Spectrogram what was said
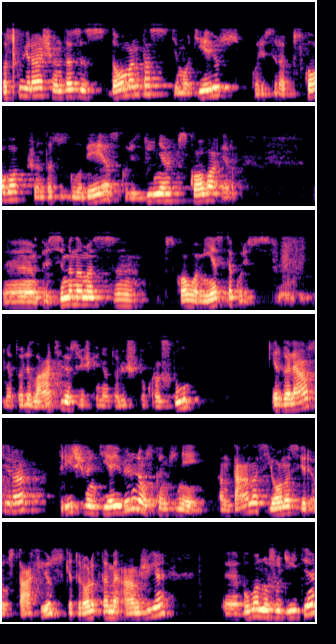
Paskui yra šventasis Daumantas, Timotiejus, kuris yra Pskovo šventasis globėjas, kuris gynė Pskovą ir e, prisimenamas e, Pskovo mieste, kuris netoli Latvijos, reiškia netoli šitų kraštų. Ir galiausiai yra trys šventieji Vilniaus kankiniai - Antanas, Jonas ir Eustachijus 14 amžiuje e, buvo nužudyti e,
